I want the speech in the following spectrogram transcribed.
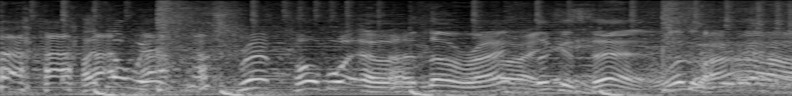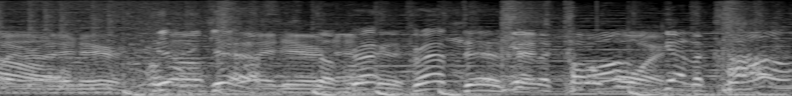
I thought we had some shrimp po' boy. Oh, I know, right? All right. Look at that. What is Wow. right here. Yeah, yeah. Right here. Grab, grab that, You got a po' boy. You got a claw?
